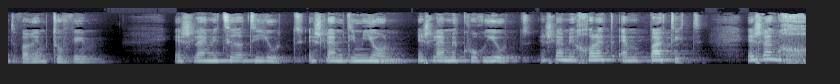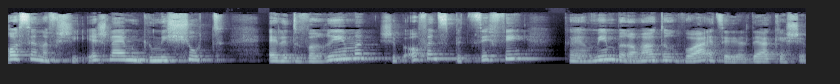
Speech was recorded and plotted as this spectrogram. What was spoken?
דברים טובים. יש להם יצירתיות, יש להם דמיון, יש להם מקוריות, יש להם יכולת אמפתית. יש להם חוסן נפשי, יש להם גמישות. אלה דברים שבאופן ספציפי קיימים ברמה יותר גבוהה אצל ילדי הקשב.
